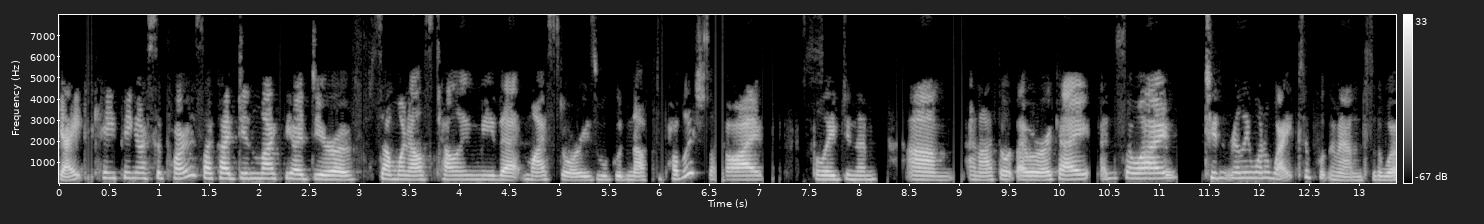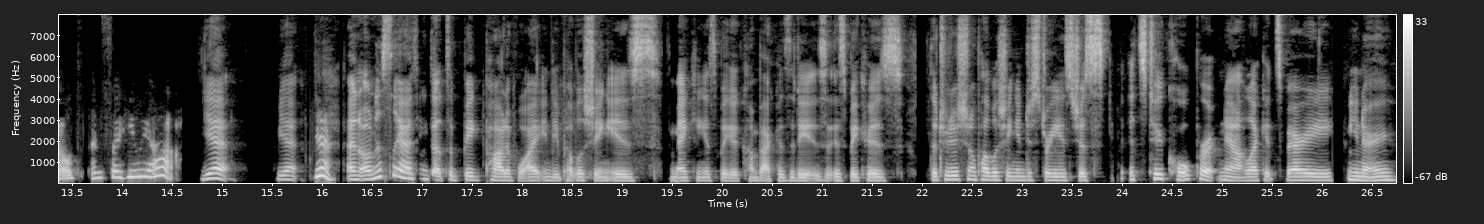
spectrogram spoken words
gatekeeping i suppose like i didn't like the idea of someone else telling me that my stories were good enough to publish like i believed in them um, and i thought they were okay and so i didn't really want to wait to put them out into the world and so here we are Yeah. Yeah. Yeah. And honestly, I think that's a big part of why indie publishing is making as big a comeback as it is, is because the traditional publishing industry is just, it's too corporate now. Like it's very, you know,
